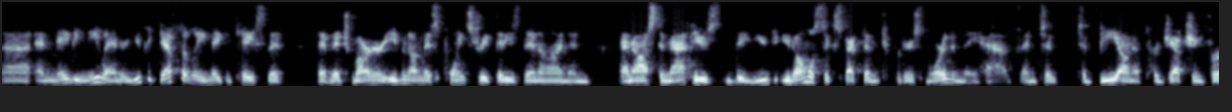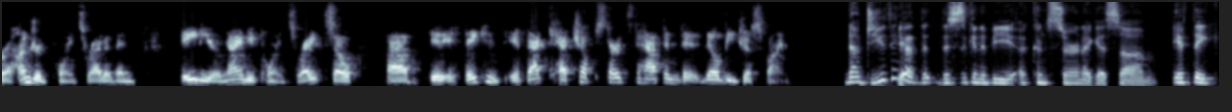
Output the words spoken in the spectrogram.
uh, and maybe Nylander, you could definitely make a case that that Mitch Marner, even on this point streak that he's been on, and and Auston Matthews, that you'd you'd almost expect them to produce more than they have, and to to be on a projection for hundred points rather than eighty or ninety points, right? So uh, if they can, if that catch up starts to happen, they'll be just fine. Now, do you think yeah. that th- this is going to be a concern? I guess um, if they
